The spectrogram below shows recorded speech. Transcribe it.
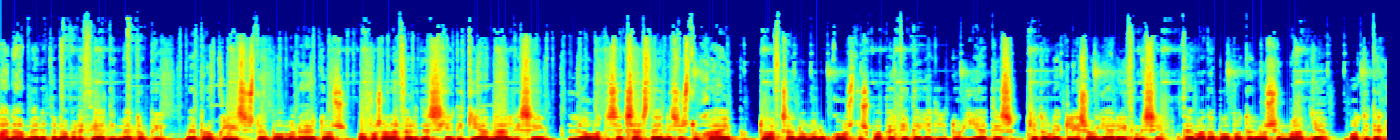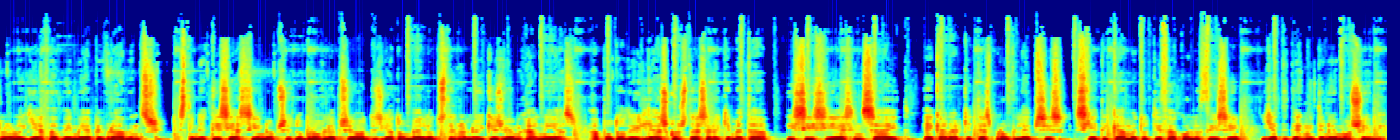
αναμένεται να βρεθεί αντιμέτωπη με προκλήσεις το επόμενο έτος όπως αναφέρεται στη σχετική ανάλυση λόγω της εξασθένησης του hype, του αυξανόμενου κόστους που απαιτείται για τη λειτουργία της και των εκκλήσεων για ρύθμιση, θέματα που αποτελούν σημάδια ότι η τεχνολογία θα δει μια επιβράδυνση. Στην ετήσια σύνοψη των προβλέψεών της για το μέλλον της τεχνολογικής βιομηχανίας από το 2024 και μετά, η CCS Insight έκανε αρκετές προβλέψεις σχετικά με το τι θα ακολουθήσει για την τεχνητή νοημοσύνη.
